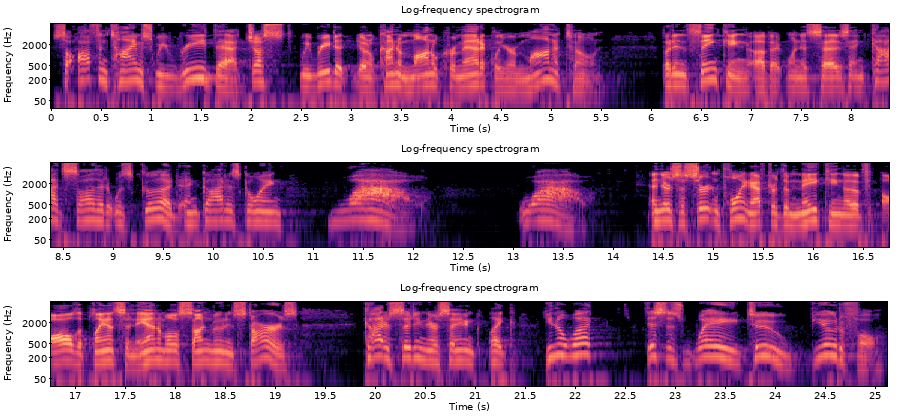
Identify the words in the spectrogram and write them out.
So oftentimes we read that just we read it, you know, kind of monochromatically or monotone. But in thinking of it, when it says, and God saw that it was good, and God is going, wow, wow. And there's a certain point after the making of all the plants and animals, sun, moon, and stars God is sitting there saying, like, you know what? This is way too beautiful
